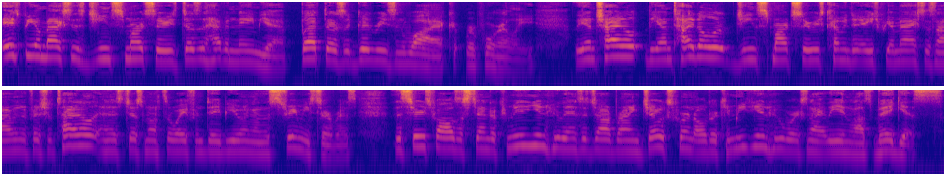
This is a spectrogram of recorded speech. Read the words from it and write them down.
HBO Max's Jean Smart series doesn't have a name yet, but there's a good reason why, reportedly. The untitled, the untitled Jean Smart series coming to HBO Max does not have an official title and is just months away from debuting on the streaming service. The series follows a stand up comedian who lands a job writing jokes for an older comedian who works nightly in Las Vegas,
